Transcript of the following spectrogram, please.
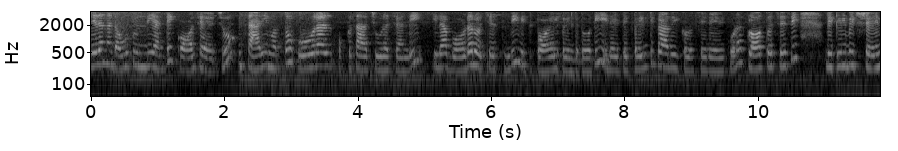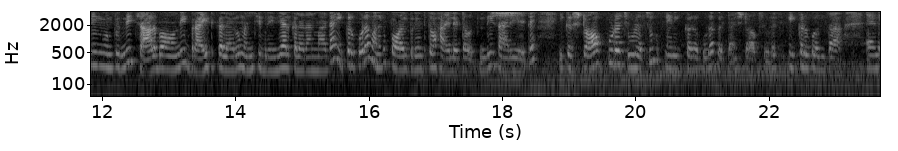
ఏదైనా డౌట్ ఉంది అంటే కాల్ చేయొచ్చు. శారీ మొత్తం ఓవరాల్ ఒక్కసారి చూడొచ్చండి. ఇలా బార్డర్ వచ్చేస్తుంది విత్ పాయిల్ ప్రింట్ తోటి. ఇదైతే ప్రింట్ కాదు ఇక్కడ వచ్చేది ఏది కూడా. క్లాత్ వచ్చేసి లిటిల్ బిట్ షైనింగ్ ఉంటుంది. చాలా బాగుంది. బ్రైట్ కలర్ మంచి బ్రింజాల్ కలర్ అనమాట ఇక్కడ కూడా మనకి పాయిల్ ప్రింట్తో హైలైట్ అవుతుంది. శారీ అయితే ఇక్కడ స్టాక్ కూడా చూడొచ్చు. నేను ఇక్కడ కూడా పెట్టాను స్టాక్ చూడొచ్చు. ఇక్కడ కొంత అండ్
